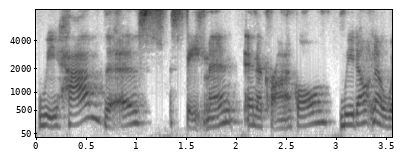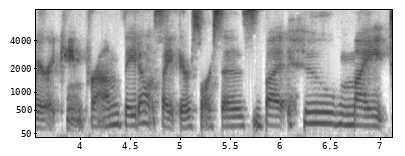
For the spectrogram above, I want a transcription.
we have this statement in a chronicle. We don't know where it came from. They don't cite their sources but who might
